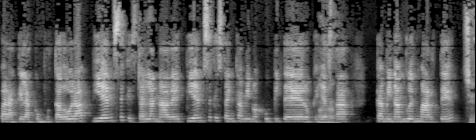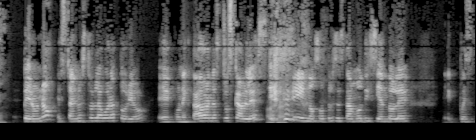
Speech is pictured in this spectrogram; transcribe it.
para que la computadora piense que está en la nave, piense que está en camino a Júpiter o que ya está caminando en Marte, Sí. Pero no, está en nuestro laboratorio eh, conectado a nuestros cables Ajá. y nosotros estamos diciéndole, eh, pues,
